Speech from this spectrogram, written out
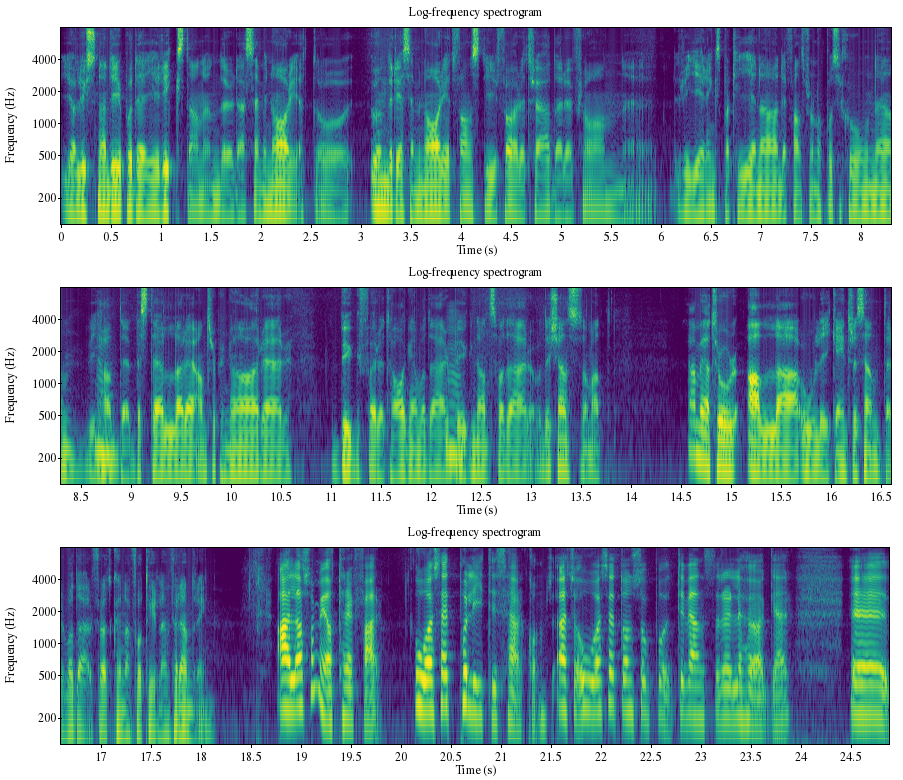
jag lyssnade ju på dig i riksdagen under det där seminariet och under det seminariet fanns det ju företrädare från eh, regeringspartierna, det fanns från oppositionen, vi mm. hade beställare, entreprenörer, byggföretagen var där, mm. Byggnads var där och det känns som att ja, men jag tror alla olika intressenter var där för att kunna få till en förändring. Alla som jag träffar, oavsett politisk härkomst, alltså oavsett om de står på, till vänster eller höger. Eh,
